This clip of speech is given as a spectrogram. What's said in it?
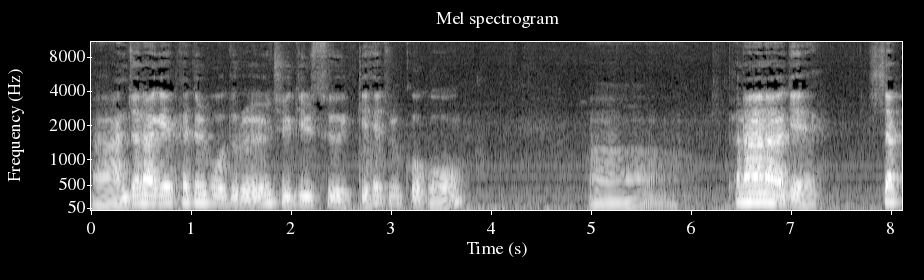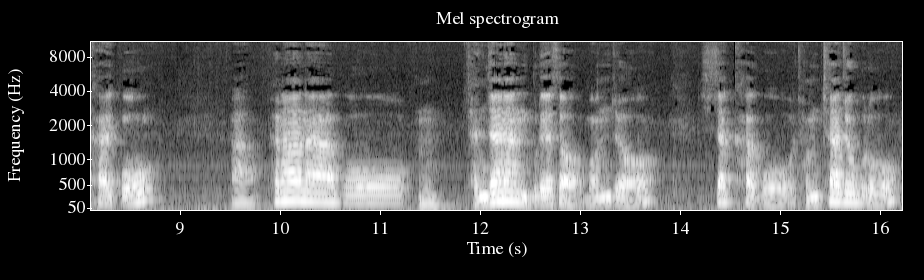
아, 안전하게 paddleboard를 즐길 수 있게 해줄 거고 어, 편안하게 시작하고 아, 편안하고 음, 잔잔한 물에서 먼저 시작하고 점차적으로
